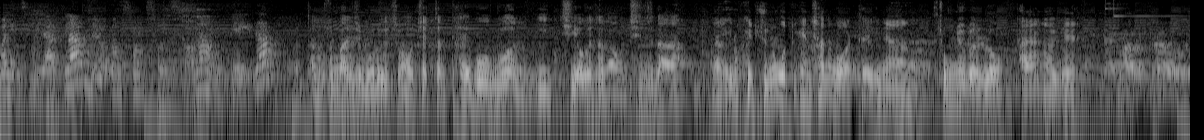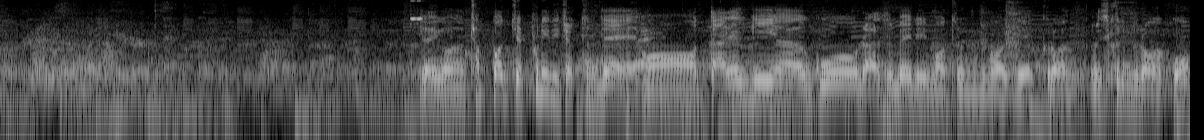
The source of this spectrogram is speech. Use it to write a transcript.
From Solsona on Lleida. 자, 무슨 말인지 모르겠지만 어쨌든 대부분 이 지역에서 나온 치즈다. 그냥 이렇게 주는 것도 괜찮은 것 같아. 그냥 종류별로 다양하게. 네, 이거는 첫 번째 프리 디저트인데 어, 딸기하고 라즈베리 뭐등뭐 이제 그런 아이스크림 들어갔고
